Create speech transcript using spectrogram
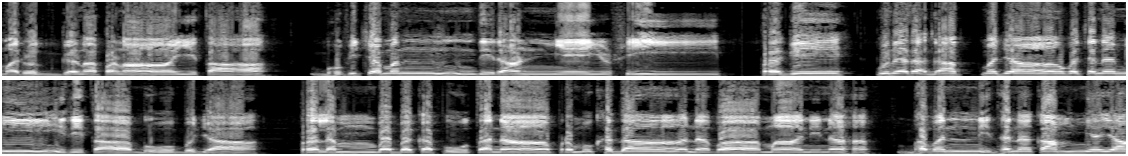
मरुद्गणपणायिता। भुवि च मन्दिराण्येयुषी। प्रगे पुनरगात्मजा वचनमीरिता भूभुजा प्रलम्ब बकपूतना प्रमुखदानवा मानिनः भवन्निधन काम्यया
